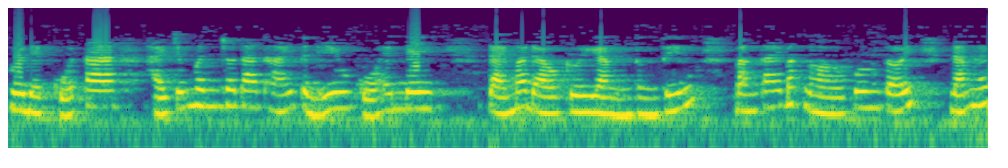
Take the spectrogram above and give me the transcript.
Người đẹp của ta, hãy chứng minh cho ta thấy tình yêu của em đi. Đại ma đầu cười gần từng tiếng, bàn tay bất ngờ vươn tới, nắm lấy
